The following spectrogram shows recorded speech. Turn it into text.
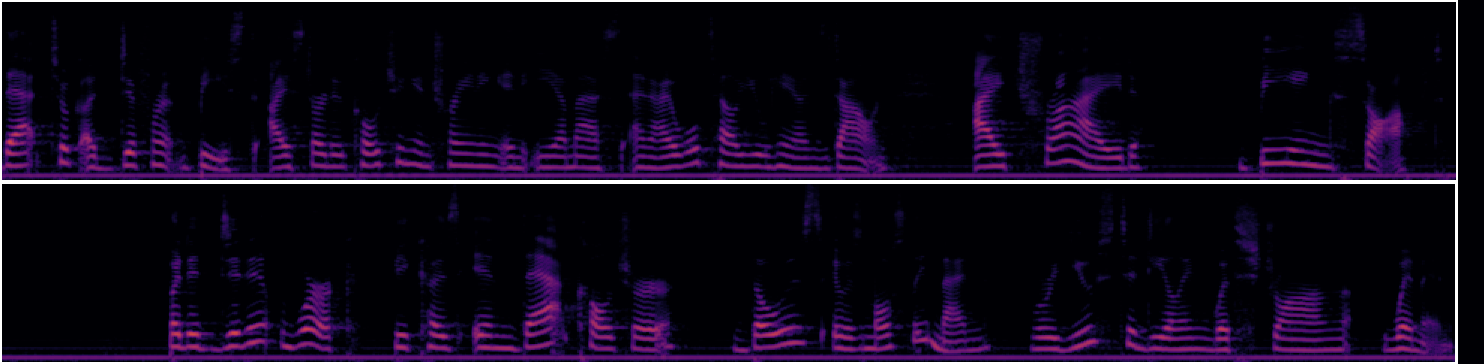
that took a different beast. I started coaching and training in EMS, and I will tell you hands down, I tried being soft, but it didn't work because in that culture, those, it was mostly men, were used to dealing with strong women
